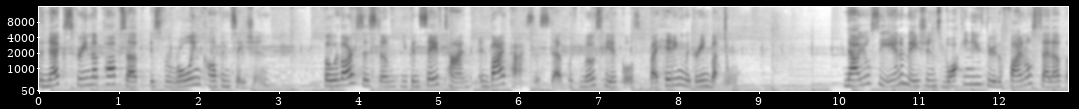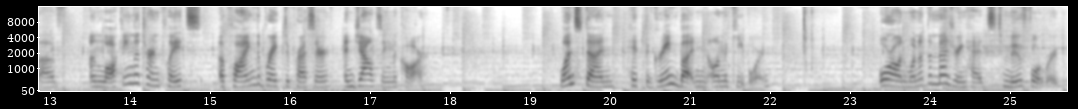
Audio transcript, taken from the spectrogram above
The next screen that pops up is for rolling compensation. But with our system, you can save time and bypass this step with most vehicles by hitting the green button. Now you'll see animations walking you through the final setup of unlocking the turn plates, applying the brake depressor, and jouncing the car. Once done, hit the green button on the keyboard or on one of the measuring heads to move forward.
